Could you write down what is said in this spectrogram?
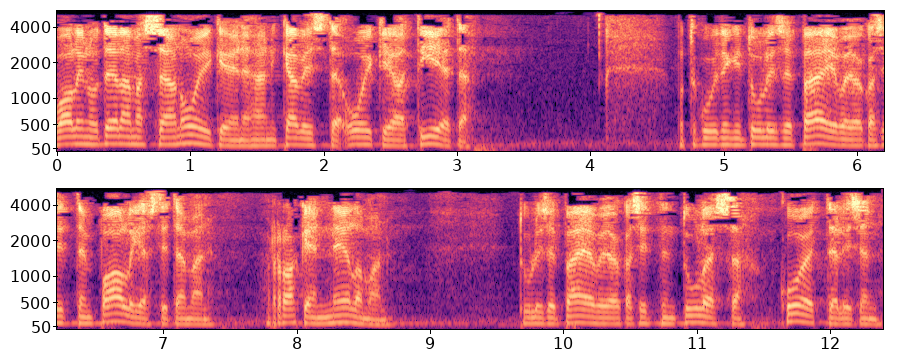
valinnut elämässään oikein ja hän kävi sitä oikeaa tietä. Mutta kuitenkin tuli se päivä, joka sitten paljasti tämän rakennelman. Tuli se päivä, joka sitten tulessa koetteli sen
